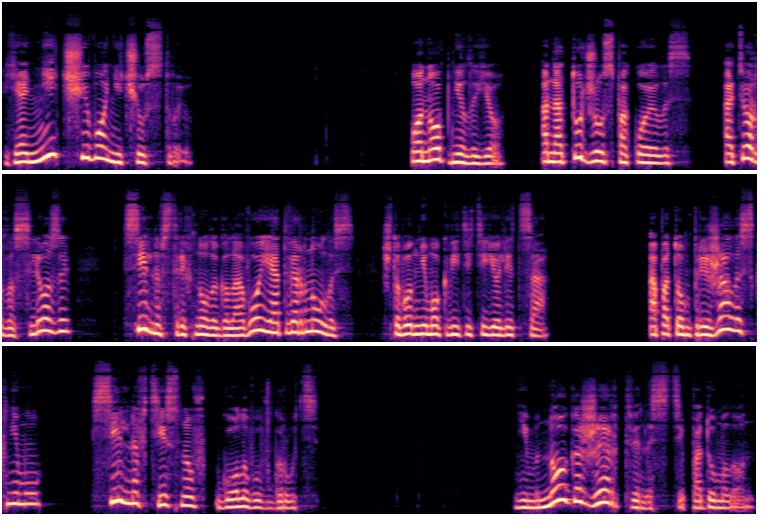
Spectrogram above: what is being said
Я ничего не чувствую. Он обнял ее, она тут же успокоилась, отерла слезы, сильно встряхнула головой и отвернулась, чтобы он не мог видеть ее лица, а потом прижалась к нему, сильно втиснув голову в грудь. Немного жертвенности, — подумал он.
